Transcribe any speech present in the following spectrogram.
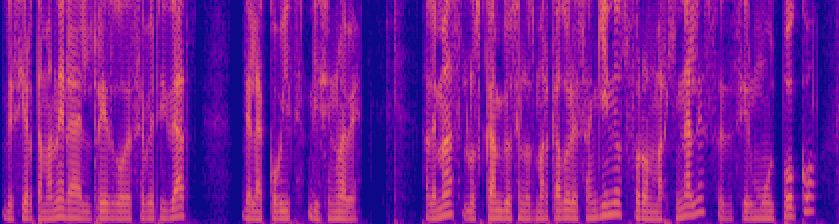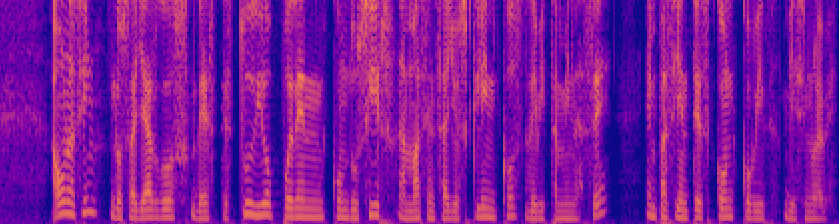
de cierta manera el riesgo de severidad de la COVID-19. Además, los cambios en los marcadores sanguíneos fueron marginales, es decir, muy poco, Aún así, los hallazgos de este estudio pueden conducir a más ensayos clínicos de vitamina C en pacientes con COVID-19.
